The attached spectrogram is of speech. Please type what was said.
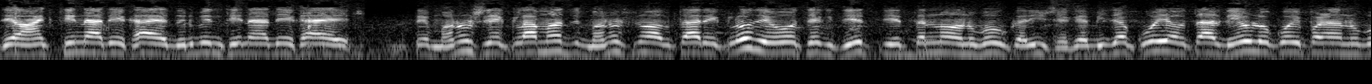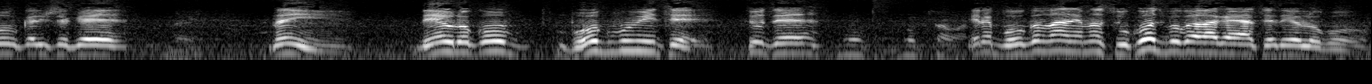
જે આંખથી ના દેખાય દૂરબીનથી ના દેખાય તે મનુષ્ય એકલામાં જ મનુષ્યનો અવતાર એકલો જ એવો છે કે જે ચેતનનો અનુભવ કરી શકે. બીજા કોઈ અવતાર દેવ લોકો પણ અનુભવ કરી શકે નહીં. દેવ લોકો ભોગભૂમિ છે. શું છે? એટલે ભોગવવા એમાં સુખો જ ભોગવવા ગયા છે દેવ લોકો.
